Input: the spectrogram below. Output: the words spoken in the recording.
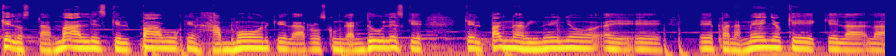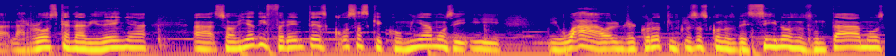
que los tamales, que el pavo, que el jamón, que el arroz con gandules, que, que el pan navideño eh, eh, eh, panameño, que, que la, la, rosca navideña. Uh, había diferentes cosas que comíamos y, y, y, wow, recuerdo que incluso con los vecinos nos juntábamos,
